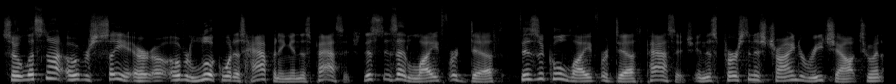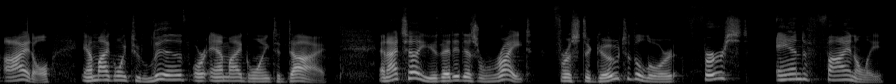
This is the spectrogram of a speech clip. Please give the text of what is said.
So let's not oversee or uh, overlook what is happening in this passage. This is a life or death, physical life or death passage. And this person is trying to reach out to an idol. Am I going to live or am I going to die? And I tell you that it is right for us to go to the Lord first and finally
